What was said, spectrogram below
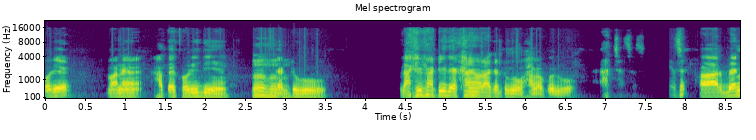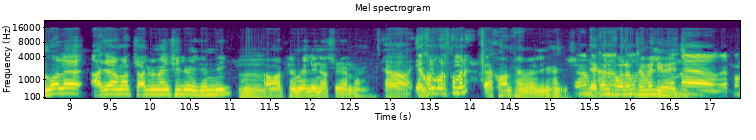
করে মানে হাতে খড়ি দিয়ে একটু লাঠি ফাটি দেখায় ওরাকে একটু ভালো করব। আচ্ছা। আর বেঙ্গলে আগে আমার চালু নাই ছিল এই জন্যই আমার ফ্যামিলি নাচে নাই। হ্যাঁ, এখন বর্তমানে? এখন ফ্যামিলি হয়েছে। এখন ফ্যামিলি হয়েছে? এখন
